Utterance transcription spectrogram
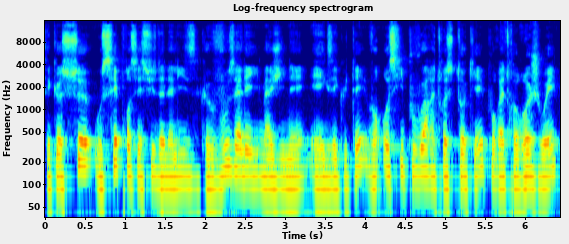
c'est que ce ou ces processus d'analyse que vous allez imaginer et exécuter vont aussi pouvoir être stockés pour être rejoués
